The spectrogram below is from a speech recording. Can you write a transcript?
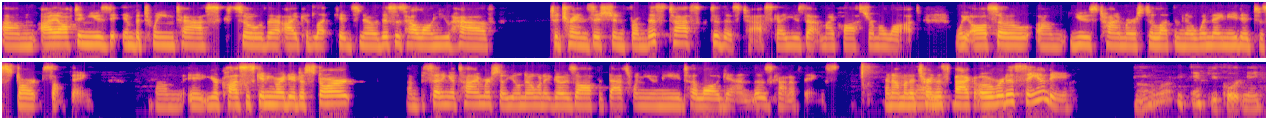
Um, I often used it in between tasks so that I could let kids know this is how long you have to transition from this task to this task. I use that in my classroom a lot. We also um, use timers to let them know when they needed to start something. Um, it, your class is getting ready to start. I'm setting a timer so you'll know when it goes off that that's when you need to log in, those kind of things. And I'm going to turn oh. this back over to Sandy. All right. Thank you, Courtney.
